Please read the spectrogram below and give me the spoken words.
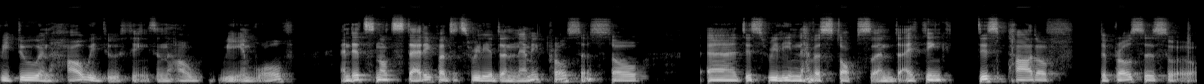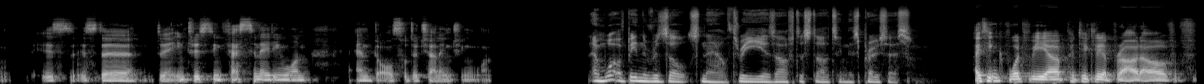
we do and how we do things and how we involve. And it's not static but it's really a dynamic process. So uh, this really never stops. And i think this part of the process uh, is is the the interesting fascinating one and also the challenging one and what have been the results now 3 years after starting this process i think what we are particularly proud of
